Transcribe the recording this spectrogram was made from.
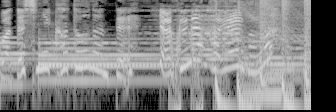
私に勝とうなんて100年早いわ。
